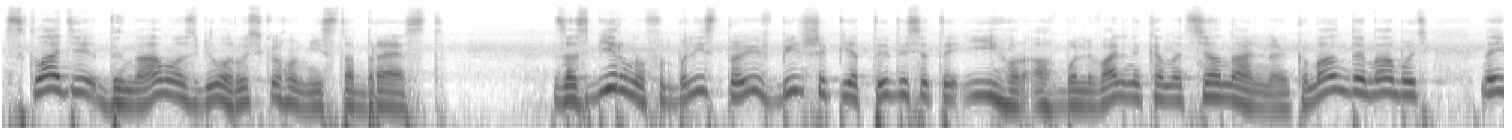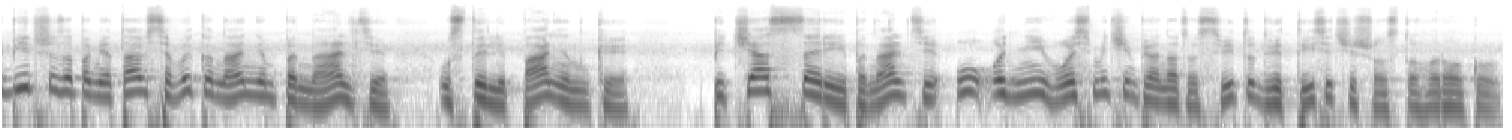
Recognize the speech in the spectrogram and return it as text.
в складі Динамо з білоруського міста Брест. За збірну футболіст провів більше 50 ігор, а вболівальникам національної команди, мабуть, найбільше запам'ятався виконанням пенальті у стилі панінки під час серії пенальті у одній восьмій чемпіонату світу 2006 року.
